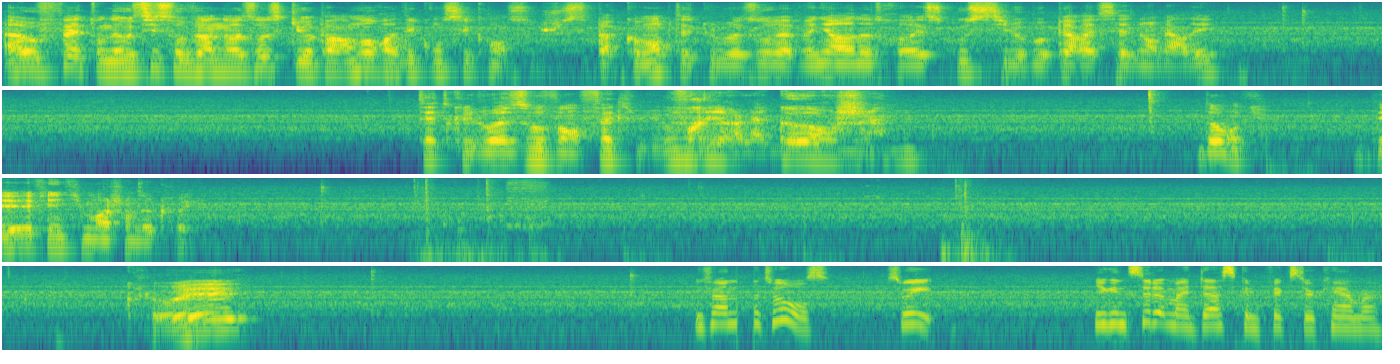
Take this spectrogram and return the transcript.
Ah au fait, on a aussi sauvé un oiseau, ce qui apparemment aura des conséquences. Je sais pas comment, peut-être que l'oiseau va venir à notre rescousse si le beau-père essaie de l'emmerder. Peut-être que l'oiseau va en fait lui ouvrir la gorge. Donc, définitivement la chambre de Chloé. Chloé, You found the tools. Sweet. You can sit at my desk and fix your camera.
